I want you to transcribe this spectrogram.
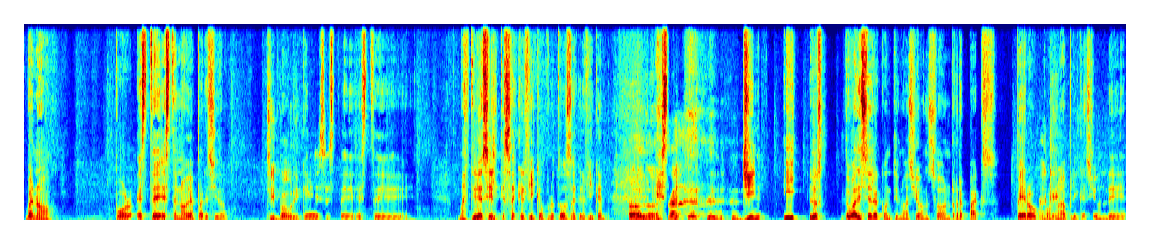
Bueno, por este, este no había aparecido. Sí, pobre. Que es este, este. Más te iba a decir el que sacrifica, pero todos sacrifican. Este, y los que te voy a decir a continuación son repacks, pero con una aplicación de,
